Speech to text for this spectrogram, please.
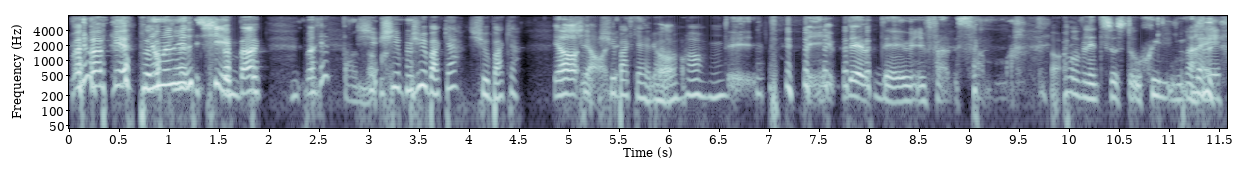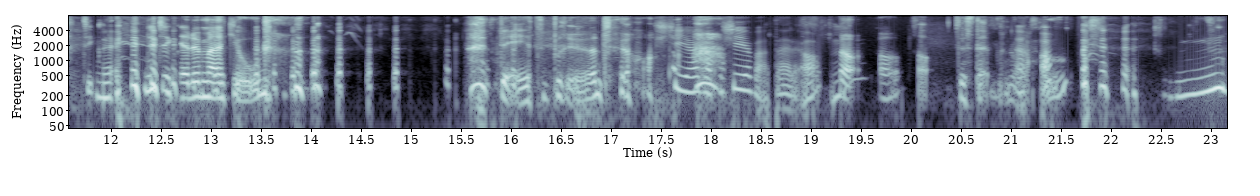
men han heter något men liknande. Ciabatta, vad hette han då? Chewbacca. Chewbacca. Ja, ja, det- Chewbacca heter ja, det. Ja, mm. det, det, det, det är ungefär detsamma. Ja. Det var väl inte så stor skillnad. Nej, Ty- nej. Nu tycker jag du märker ord. Det är ett bröd. Ja, är det. Ja. Mm. ja, ja, ja det stämmer nog. Ja. Mm.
